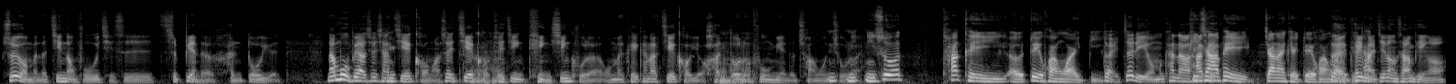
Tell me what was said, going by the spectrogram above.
所以我们的金融服务其实是变得很多元。那目标就像接口嘛，所以接口最近挺辛苦的。我们可以看到接口有很多的负面的传闻出来。你说它可以呃兑换外币？对，这里我们看到 P 叉配将来可以兑换外币，可以买金融商品哦。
